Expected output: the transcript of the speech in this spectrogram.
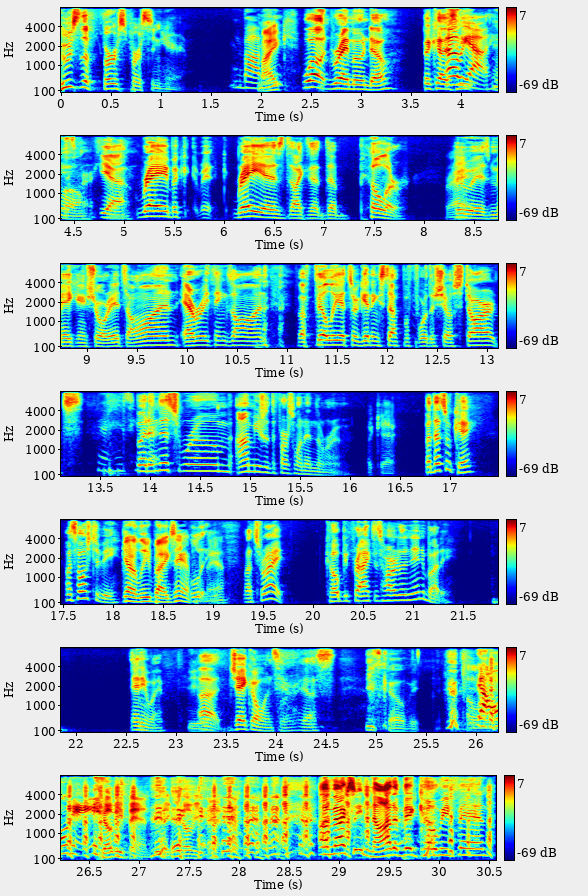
Who's the first person here? Bobby. Mike. well, Raymundo, because Oh he- yeah, he's well, first. yeah, Ray. bec- Ray is like the the pillar Right. who is making sure it's on, everything's on. Affiliates are getting stuff before the show starts. Yeah, he's But in this room, I'm usually the first one in the room. Okay. But that's okay. I'm supposed to be. You got to lead by example, Le- man. That's right. Kobe practiced harder than anybody. Anyway, Yeah. uh, Jake Owen's here. Yes. He's Kobe. I love Yeah, it. okay. Kobe fan. Big Kobe fan. I'm actually not a big Kobe fan,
